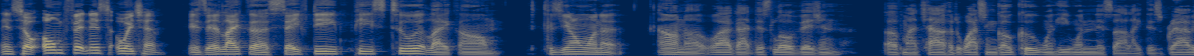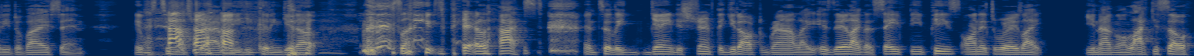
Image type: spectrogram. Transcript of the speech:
And so, Ohm Fitness, OHM. Is there like a safety piece to it? Like, um, because you don't want to. I don't know. Well, I got this little vision of my childhood watching Goku when he went in this uh, like this gravity device and it was too much gravity. He couldn't get up. so he was paralyzed until he gained the strength to get off the ground. Like, is there like a safety piece on it to where he's like you're not gonna lock yourself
